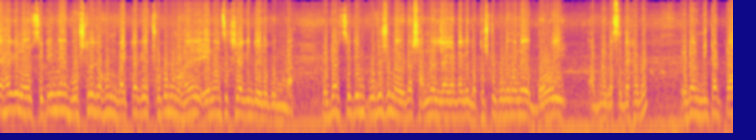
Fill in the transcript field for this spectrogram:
দেখা গেলেও সিটিংয়ে বসলে যখন বাইকটাকে ছোট মনে হয় এন ওয়ান সিক্সটিটা কিন্তু এরকম না। এটার সিটিং পজিশনে এটার সামনের জায়গাটাকে যথেষ্ট পরিমাণে বড়ই আপনার কাছে দেখাবে। এটার মিটারটা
